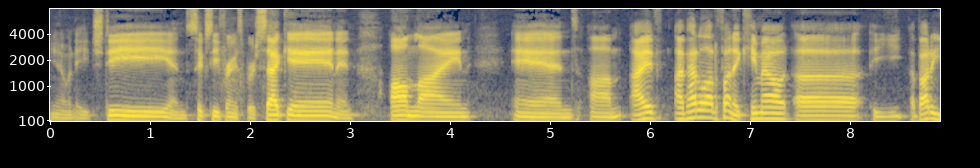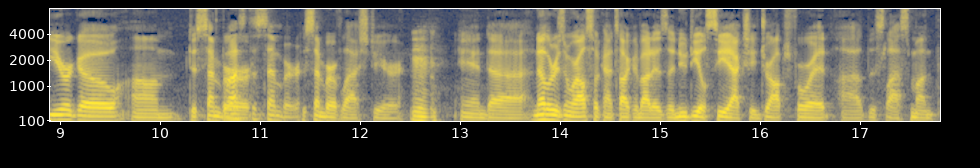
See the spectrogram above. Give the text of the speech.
you know, in HD and 60 frames per second and online. And um, I've I've had a lot of fun. It came out uh, a y- about a year ago, um, December Last December. December of last year. Mm. And uh, another reason we're also kind of talking about it is a new DLC actually dropped for it uh, this last month,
